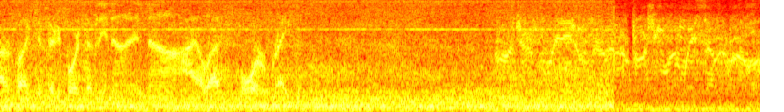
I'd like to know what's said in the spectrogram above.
Tower flight 3479, uh, ILS 4 right. Roger, approaching runway 7 Bravo.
